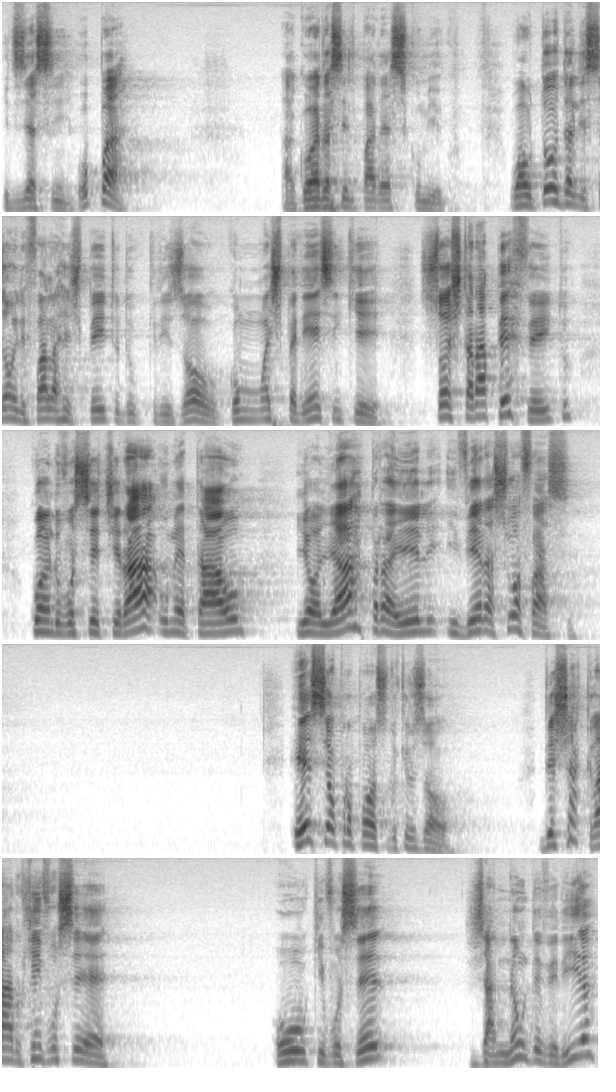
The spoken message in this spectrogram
e dizer assim: opa, Agora se ele parece comigo. O autor da lição ele fala a respeito do crisol como uma experiência em que só estará perfeito quando você tirar o metal e olhar para ele e ver a sua face. Esse é o propósito do crisol. Deixar claro quem você é ou que você já não deveria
